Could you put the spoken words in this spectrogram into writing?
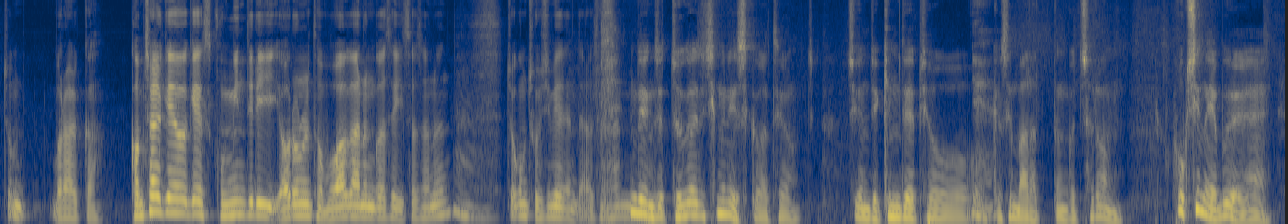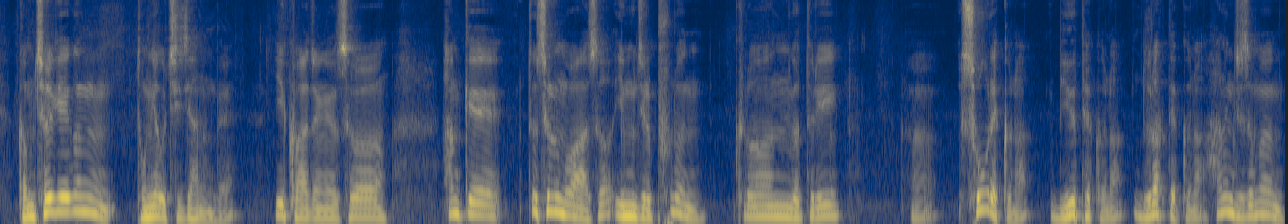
좀 뭐랄까 검찰 개혁에 국민들이 여론을 더 모아가는 것에 있어서는 음. 조금 조심해야 된다고 생각합니다. 근데 이제 두 가지 측면이 있을 것 같아요. 지금 이제 김 대표께서 예. 말했던 것처럼 혹시 내부에 검찰 개혁은 동의하고 지지하는데 이 과정에서 함께 뜻을 모아서 이 문제를 푸는 그런 것들이 어, 소홀했거나 미흡했거나 누락됐거나 하는 지점은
